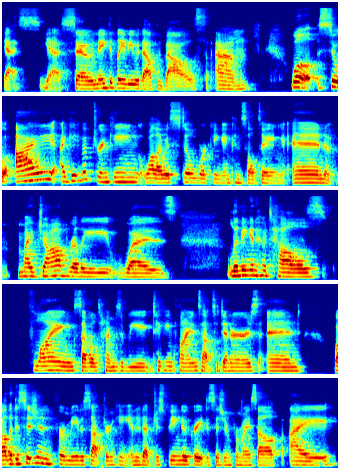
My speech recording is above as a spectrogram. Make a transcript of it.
Yes, yes. So naked lady without the vowels. Um, well, so I I gave up drinking while I was still working in consulting, and my job really was living in hotels, flying several times a week, taking clients out to dinners, and while the decision for me to stop drinking ended up just being a great decision for myself, I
